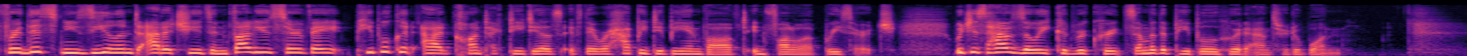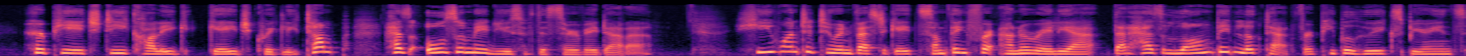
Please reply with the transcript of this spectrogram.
For this New Zealand Attitudes and Values survey, people could add contact details if they were happy to be involved in follow up research, which is how Zoe could recruit some of the people who had answered a 1. Her PhD colleague, Gage Quigley Tump, has also made use of this survey data. He wanted to investigate something for anauralia that has long been looked at for people who experience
